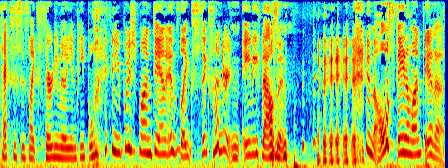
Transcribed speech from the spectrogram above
Texas is like 30 million people, and you push Montana, it's like 680,000 in the whole state of Montana.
